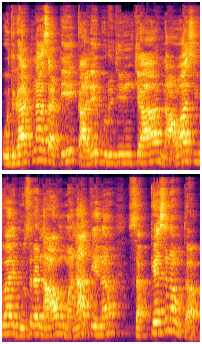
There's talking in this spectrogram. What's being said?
उद्घाटनासाठी काळे गुरुजींच्या नावाशिवाय दुसरं नाव मनात येणं शक्यच नव्हतं.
